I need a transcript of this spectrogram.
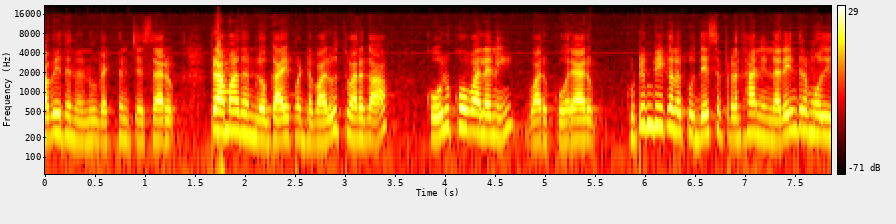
ఆవేదనను వ్యక్తం చేశారు. ప్రమాదంలో గాయపడ్డ వారు త్వరగా కోలుకోవాలని వారు కోరారు. కుటుంబీకులకు దేశ ప్రధాని నరేంద్ర మోదీ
